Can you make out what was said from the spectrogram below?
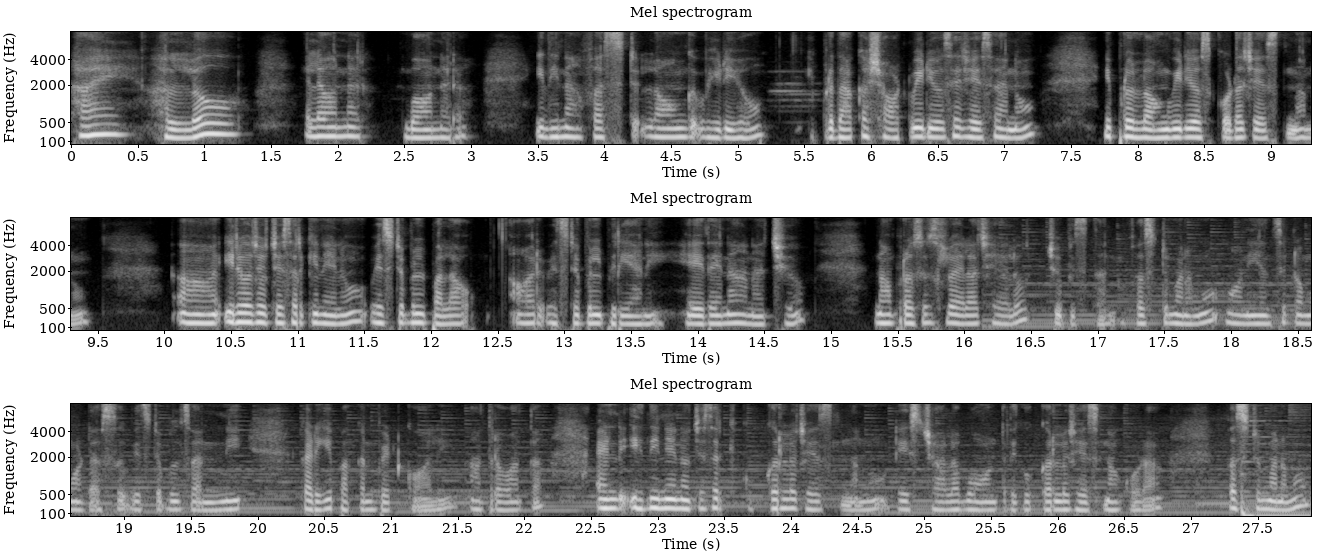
హాయ్ హలో. ఎలా ఉన్నారు? బాగున్నారా? ఇది నా ఫస్ట్ లాంగ్ వీడియో. ఇప్పుడు దాకా షార్ట్ వీడియోసే చేశాను. ఇప్పుడు లాంగ్ వీడియోస్ కూడా చేస్తున్నాను. ఈరోజు వచ్చేసరికి నేను vegetable pulao or vegetable biryani ఏదైనా అనొచ్చు. నా ప్రాసెస్లో ఎలా చేయాలో చూపిస్తాను. ఫస్ట్ మనము ఆనియన్స్ టొమాటోస్ వెజిటబుల్స్ అన్నీ కడిగి పక్కన పెట్టుకోవాలి. ఆ తర్వాత అండ్ ఇది నేను వచ్చేసరికి కుక్కర్లో చేస్తున్నాను. టేస్ట్ చాలా బాగుంటుంది కుక్కర్లో చేసినా కూడా. ఫస్ట్ మనము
